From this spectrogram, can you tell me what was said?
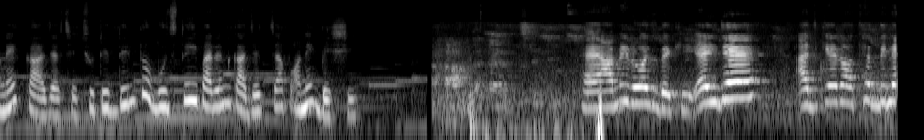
অনেক কাজ আছে। ছুটির দিন তো বুঝতেই পারেন কাজের চাপ অনেক বেশি। হ্যাঁ আমি রোজ দেখি। এই যে আজকে রথের দিনে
